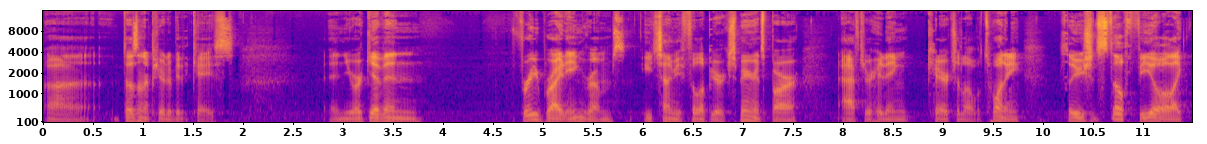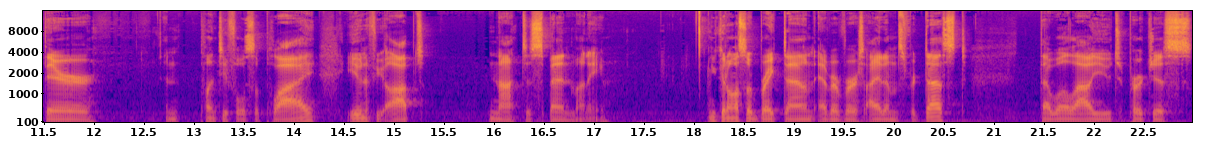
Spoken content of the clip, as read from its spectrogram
uh, doesn't appear to be the case. And you are given free bright Engrams each time you fill up your experience bar after hitting character level 20. So you should still feel like they're in plentiful supply, even if you opt not to spend money. You can also break down Eververse items for dust, that will allow you to purchase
